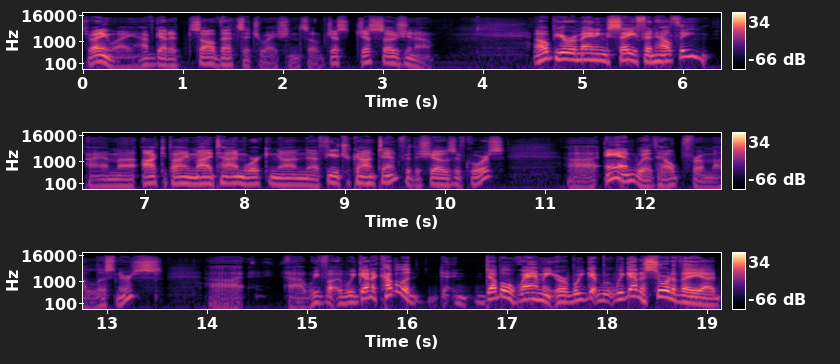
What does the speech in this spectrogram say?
So anyway, I've got to solve that situation. So just just so you know. I hope you're remaining safe and healthy. I am uh, occupying my time working on uh, future content for the shows, of course, uh, and with help from uh, listeners. Uh, uh, we've we got a couple of double whammy, or we got we got a sort of a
